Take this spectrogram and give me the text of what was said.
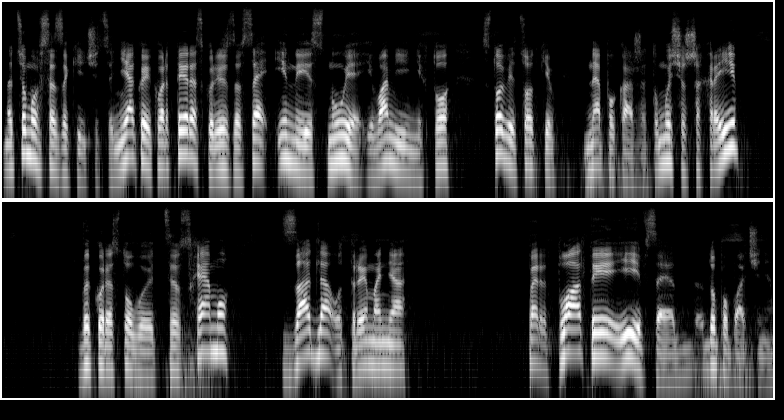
На цьому все закінчиться. Ніякої квартири, скоріш за все, і не існує, і вам її ніхто 100% не покаже. Тому що шахраї використовують цю схему задля отримання передплати і все, до побачення.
